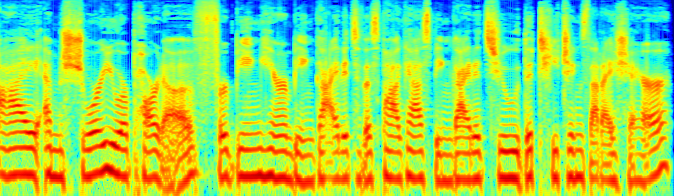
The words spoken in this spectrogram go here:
I am sure you are part of for being here and being guided to this podcast, being guided to the teachings that I share,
